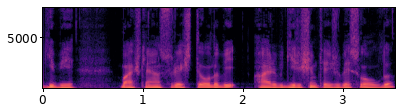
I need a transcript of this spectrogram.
gibi başlayan süreçte o da bir ayrı bir girişim tecrübesi oldu.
